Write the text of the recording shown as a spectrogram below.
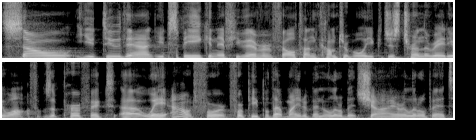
So you do that, you'd speak, and if you've ever felt uncomfortable, you could just turn the radio off. It was a perfect uh, way out for, for people that might have been a little bit shy or a little bit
